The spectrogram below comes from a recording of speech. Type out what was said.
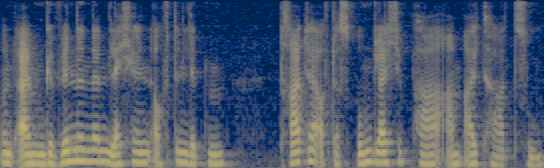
und einem gewinnenden Lächeln auf den Lippen trat er auf das ungleiche Paar am Altar zu.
